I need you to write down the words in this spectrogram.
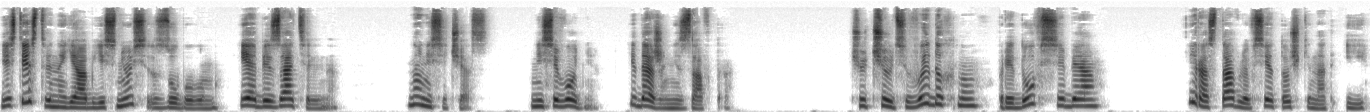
Естественно, я объяснюсь с Зубовым, и обязательно. Но не сейчас, не сегодня и даже не завтра. Чуть-чуть выдохну, приду в себя и расставлю все точки над «и».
